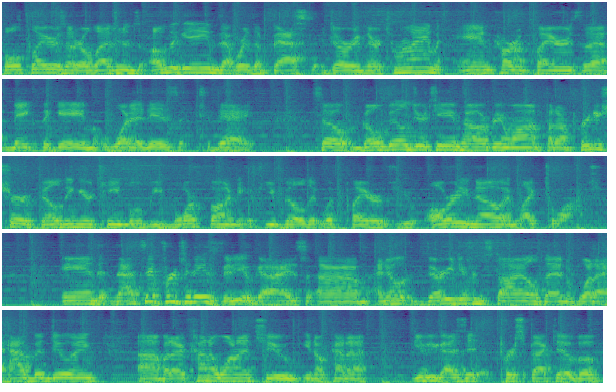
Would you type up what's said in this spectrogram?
both players that are legends of the game that were the best during their time and current players that make the game what it is today. So go build your team however you want, but I'm pretty sure building your team will be more fun if you build it with players you already know and like to watch. And that's it for today's video, guys. Um, I know very different style than what I have been doing, uh, but I kind of wanted to, you know, kind of give you guys a perspective of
